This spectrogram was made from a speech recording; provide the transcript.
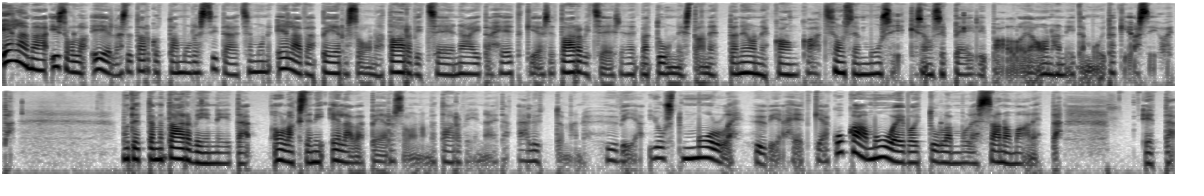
elämää isolla eellä, se tarkoittaa mulle sitä, että se mun elävä persoona tarvitsee näitä hetkiä. Se tarvitsee sen, että mä tunnistan, että ne on ne kankaat, se on se musiikki, se on se peilipallo ja onhan niitä muitakin asioita. Mutta että mä tarviin niitä, ollakseni elävä persoona, mä tarviin näitä älyttömän hyviä, just mulle hyviä hetkiä. Kukaan muu ei voi tulla mulle sanomaan, että että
